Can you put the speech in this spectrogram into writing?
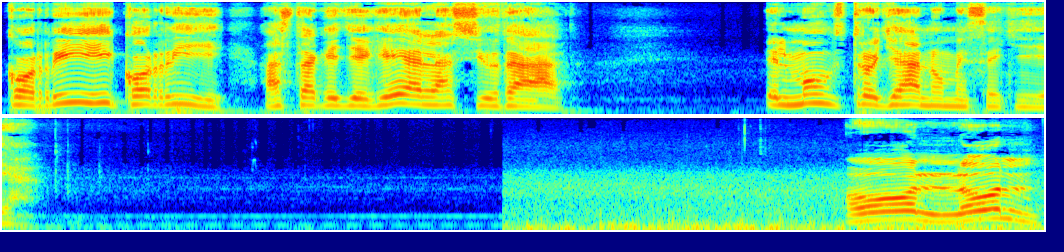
Corrí, corrí, hasta que llegué a la ciudad. El monstruo ya no me seguía. Oh, lol.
